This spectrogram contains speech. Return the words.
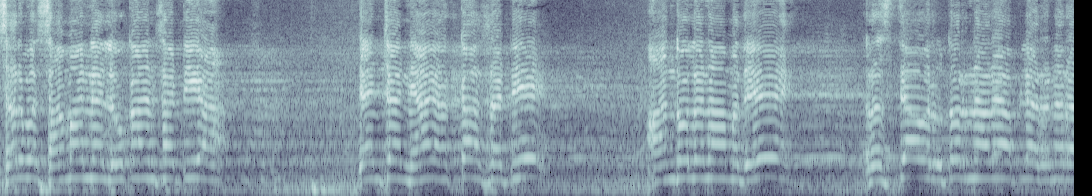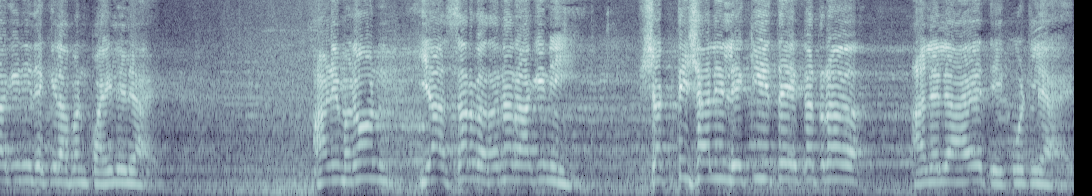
सर्वसामान्य लोकांसाठी त्यांच्या न्याय हक्कासाठी आंदोलनामध्ये रस्त्यावर उतरणाऱ्या आपल्या रणरागिणी देखील आपण पाहिलेल्या आहे आणि म्हणून या सर्व रणरागिणी शक्तिशाली लेखी इथे एकत्र आलेल्या आहेत एकवटल्या आहेत.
